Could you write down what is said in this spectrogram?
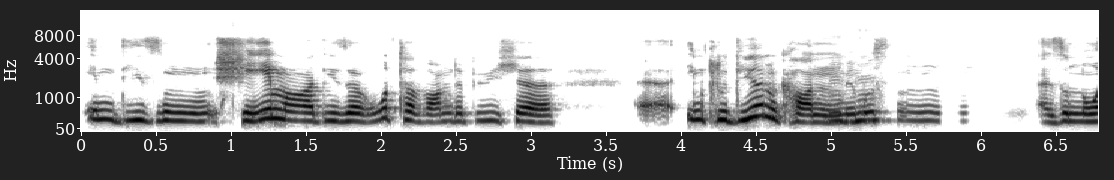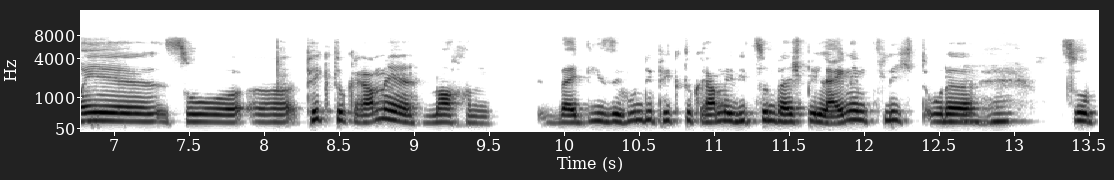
in diesem Schema dieser Roter Wanderbücher äh, inkludieren kann. Mhm. Wir mussten also neue so äh, Piktogramme machen, weil diese Hundepiktogramme wie zum Beispiel Leinenpflicht oder mhm. so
